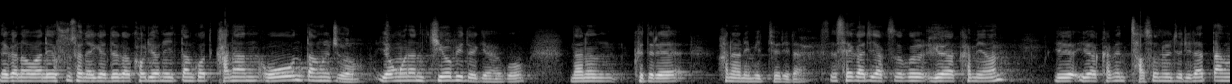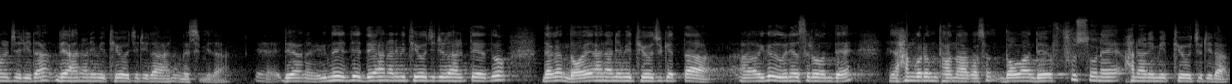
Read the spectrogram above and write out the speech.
내가 너와 내 후손에게 너가 거리하는 이 땅 곧 가난 온 땅을 주어 영원한 기업이 되게 하고 나는 그들의 하나님이 되리라. 세 가지 약속을 요약하면 요약하면 자손을 주리라 땅을 주리라 내 하나님이 되어주리라 하는 것입니다. 예, 내 하나님. 근데 이제 내 하나님이 되어주리라 할 때에도 내가 너의 하나님이 되어주겠다. 아, 이거 은혜스러운데 한 걸음 더 나아가서 너와 내 후손의 하나님이 되어주리라.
